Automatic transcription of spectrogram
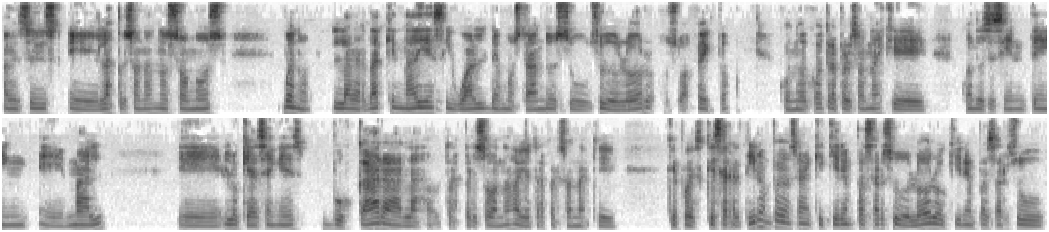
A veces eh, las personas no somos, bueno, la verdad que nadie es igual demostrando su, su dolor o su afecto. Conozco otras personas que cuando se sienten mal, eh, lo que hacen es buscar a las otras personas. Hay otras personas que, que, pues, que se retiran, pues, o sea, que quieren pasar su dolor o quieren pasar su,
